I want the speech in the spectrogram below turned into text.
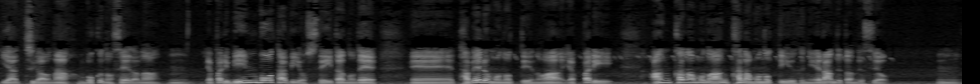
いや違うな。僕のせいだな。うん。やっぱり貧乏旅をしていたので、えー、食べるものっていうのは、やっぱり、安価なもの安価なものっていう風に選んでたんですよ。うん。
